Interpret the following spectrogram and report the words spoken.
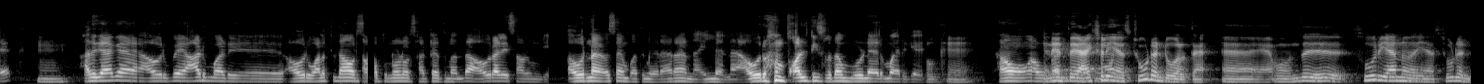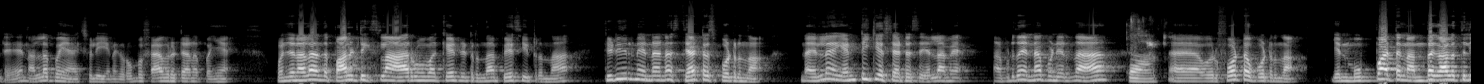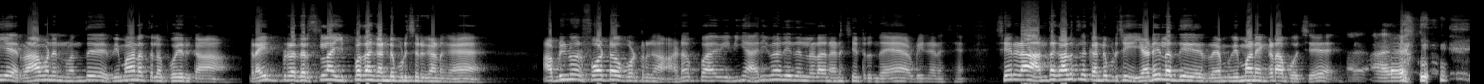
அதுக்காக அவர் போய் ஆடு மாடு அவர் வளர்த்து தான் அவர் சாப்பிடணும்னு ஒரு சட்டத்துல வந்தா அவராலே சாப்பிட முடியும். அவர் நான் விவசாயம் பார்த்துக்கிறாரா நான் இல்ல இல்ல. அவரும் பாலிடிக்ஸ்ல தான் முழு நேரமா இருக்காரு. அவன் அவன் நேற்று ஆக்சுவலி என் ஸ்டூடெண்ட் ஒருத்தன் அவன் வந்து சூர்யான்னு என் ஸ்டூடெண்ட்டு நல்ல பையன் ஆக்சுவலி எனக்கு ரொம்ப ஃபேவரட்டான பையன். கொஞ்ச நாளாக அந்த பாலிடிக்ஸ்லாம் ஆர்வமாக கேட்டுட்டு இருந்தான் பேசிகிட்டு இருந்தான். திடீர்னு என்னன்னா ஸ்டேட்டஸ் போட்டிருந்தான். நான் எல்லாம் என்டிகே ஸ்டேட்டஸ் எல்லாமே. அப்படிதான் என்ன பண்ணியிருந்தான் ஒரு ஃபோட்டோ போட்டிருந்தான். என் முப்பாட்டன் அந்த காலத்திலேயே ராவணன் வந்து விமானத்தில் போயிருக்கான். ரைட் பிரதர்ஸ்லாம் இப்போதான் கண்டுபிடிச்சிருக்கானுங்க. அப்படின்னு ஒரு ஃபோட்டோ போட்டிருக்கான். அடப்பாவி நீங்க அறிவாளியில் இல்லடா நினைச்சிட்டு இருந்தேன் அப்படின்னு நினைச்சேன். சரிடா அந்த காலத்துல கண்டுபிடிச்சி இடையில ரெம்- விமானம் எங்கடா போச்சு?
